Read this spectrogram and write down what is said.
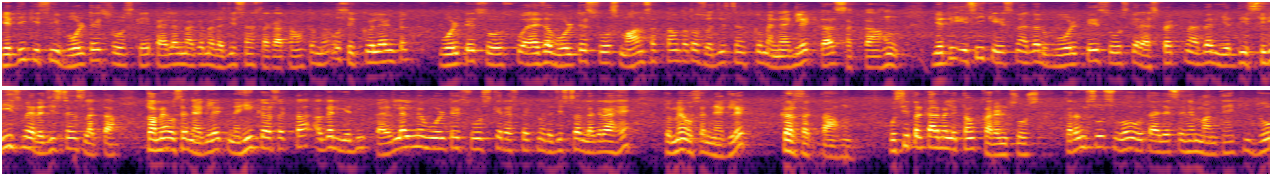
यदि किसी वोल्टेज सोर्स के पैरेलल में अगर मैं रजिस्टेंस लगाता हूँ तो मैं उस इक्विवेलेंट वोल्टेज सोर्स को एज अ वोल्टेज सोर्स मान सकता हूँ तथा उस रजिस्टेंस को मैं नेगलेक्ट कर सकता हूँ। यदि इसी केस में अगर वोल्टेज सोर्स के रेस्पेक्ट में अगर यदि सीरीज़ में रजिस्टेंस लगता तो मैं उसे नेगलेक्ट नहीं कर सकता। अगर यदि पैरेलल में वोल्टेज सोर्स के रेस्पेक्ट में रजिस्टर लग रहा है तो मैं उसे नेगलेक्ट कर सकता हूँ। उसी प्रकार मैं लेता हूँ करंट सोर्स करंट सोर्स वो होता है जैसे हम मानते हैं कि जो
